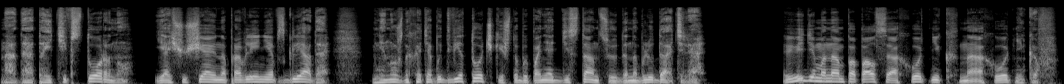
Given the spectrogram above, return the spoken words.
«Надо отойти в сторону. Я ощущаю направление взгляда. Мне нужно хотя бы две точки, чтобы понять дистанцию до наблюдателя». Видимо, нам попался охотник на охотников.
